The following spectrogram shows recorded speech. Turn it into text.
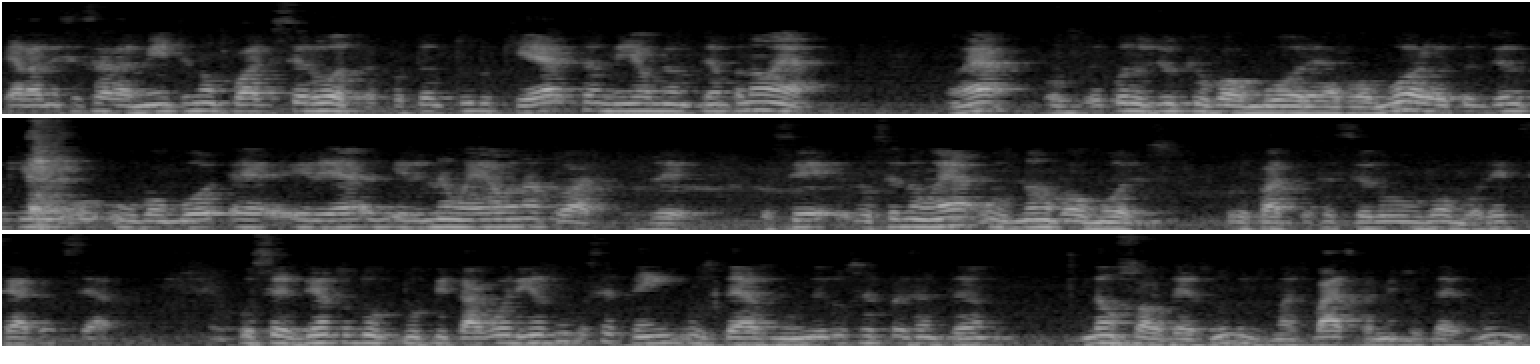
ela necessariamente não pode ser outra. Portanto, tudo que é também ao mesmo tempo não é. Não é? Quando eu digo que o Valmor é Valmor, eu estou dizendo que o, Valmor é, ele, é, ele não é anatório. Quer dizer, você, você não é os não Valmores, pelo fato de você ser o Valmor, etc, etc. Você, dentro do, do pitagorismo, você tem os dez números representando não só os dez números, mas basicamente os dez números,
